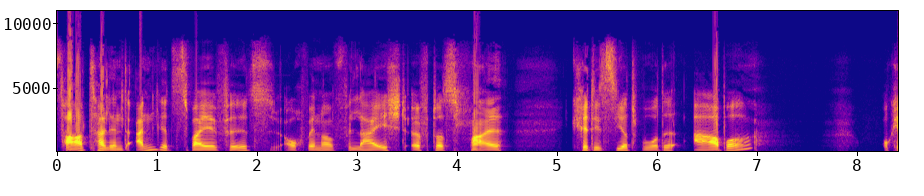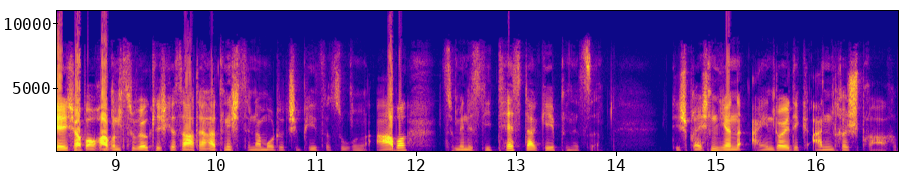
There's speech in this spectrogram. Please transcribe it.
Fahrtalent angezweifelt, auch wenn er vielleicht öfters mal kritisiert wurde, aber Okay, ich habe auch ab und zu wirklich gesagt, er hat nichts in der MotoGP zu suchen, aber zumindest die Testergebnisse, die sprechen hier eine eindeutig andere Sprache.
